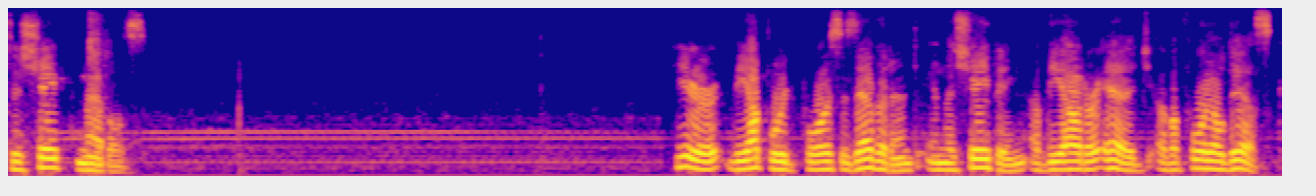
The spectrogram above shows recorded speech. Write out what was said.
to shape metals. Here, the upward force is evident in the shaping of the outer edge of a foil disc.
